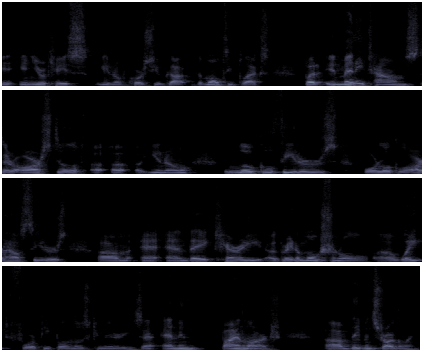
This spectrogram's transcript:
in, in, your case, you know, of course, you've got the multiplex, but in many towns there are still, uh, uh, uh you know, local theaters or local art house theaters, um, and, and, they carry a great emotional uh, weight for people in those communities. And, and in by and large, um, they've been struggling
